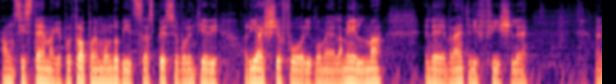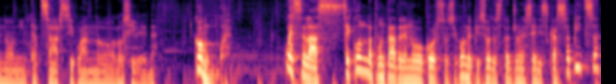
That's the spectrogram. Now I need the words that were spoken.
a un sistema che purtroppo nel mondo pizza spesso e volentieri riesce fuori come la melma ed è veramente difficile eh, non incazzarsi quando lo si vede. Comunque, questa è la seconda puntata del nuovo corso, secondo episodio stagione 6 di Scassa Pizza.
